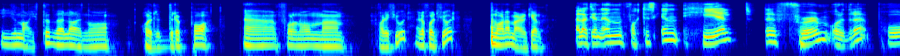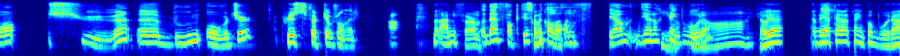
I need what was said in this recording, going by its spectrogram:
United vel la inn noe ordre på eh, for noen eh, Var det i fjor? Eller forfjor? fjor? nå er det American. Jeg har lagt inn en, faktisk en helt eh, firm ordre på 20 eh, boom overture pluss 40 opsjoner. Men er den firm? Og det er faktisk betalt. Ja, men de har lagt penger på bordet. Ja, ja, jeg, jeg vet de har lagt penger på bordet.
